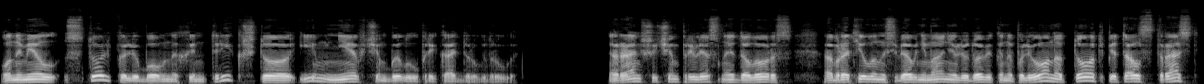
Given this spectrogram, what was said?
он имел столько любовных интриг, что им не в чем было упрекать друг друга. Раньше, чем прелестная Долорес обратила на себя внимание Людовика Наполеона, тот питал страсть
